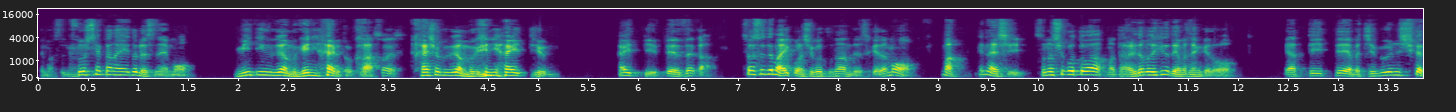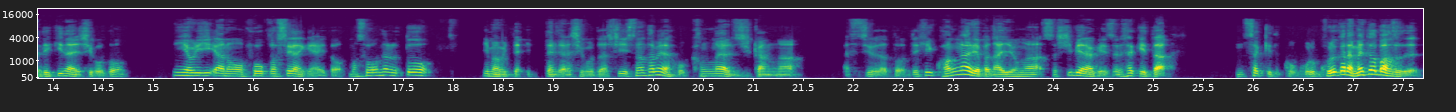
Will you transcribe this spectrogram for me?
てます。うんそうしていかないとですね、もう、ミーティングが無限に入るとか。会食が無限に入っていう、入っていって、なんか、そうするとまあ一個の仕事なんですけども、まあ変なし、その仕事はまあ誰でもできるとは言いませんけど、やっていって、やっぱ自分にしかできない仕事により、あの、フォーカスしていかなきゃいけないと。まあそうなると、今言ったみたいな仕事だし、そのためにはこう考える時間が必要だと。で、結構考えるやっぱ内容がシビアなわけですよね。さっき言った、さっき言ったこうこれ、これからメタバース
